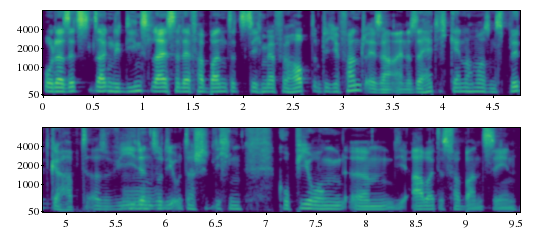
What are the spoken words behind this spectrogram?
Oder setzt, sagen die Dienstleister, der Verband setzt sich mehr für hauptamtliche Fundraiser ein? Also da hätte ich gerne nochmal so einen Split gehabt. Also wie Mhm. denn so die unterschiedlichen Gruppierungen ähm, die Arbeit des Verbands sehen.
